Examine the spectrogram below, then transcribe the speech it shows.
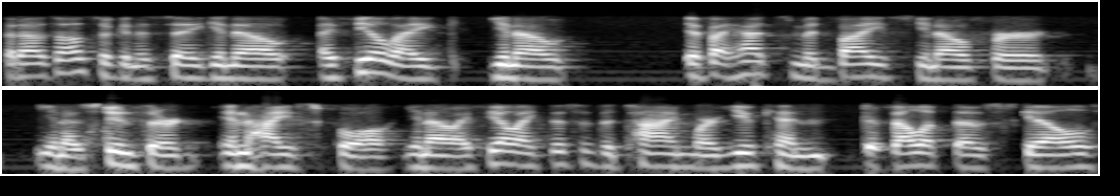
but i was also going to say you know i feel like you know if i had some advice you know for you know students that are in high school you know i feel like this is the time where you can develop those skills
